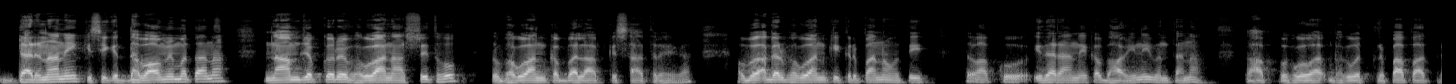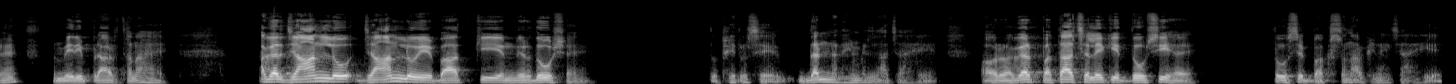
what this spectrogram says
डरना नहीं, किसी के दबाव में मत आना। नाम जप करो, भगवान आश्रित हो तो भगवान का बल आपके साथ रहेगा। और अगर भगवान की कृपा ना होती तो आपको इधर आने का भाव ही नहीं बनता ना। तो आप भगवत कृपा पात्र हैं तो मेरी प्रार्थना है। अगर जान लो जान लो ये बात कि ये निर्दोष है तो फिर उसे दंड नहीं मिलना चाहिए और अगर पता चले कि दोषी है तो उसे बख्शना भी नहीं चाहिए।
